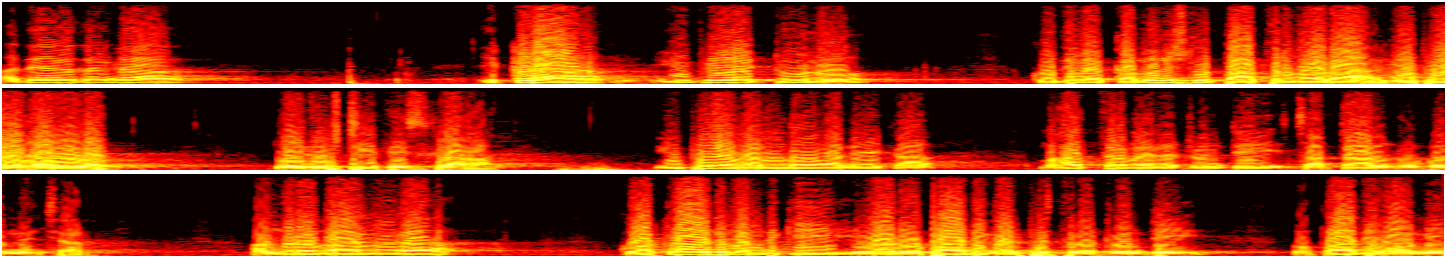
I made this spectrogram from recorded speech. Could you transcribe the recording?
అదేవిధంగా ఇక్కడ యూపీఏ టూలో కొద్దిగా కమ్యూనిస్టుల పాత్ర కూడా యూపీఏ వన్లో మీ దృష్టికి తీసుకురావాలి. యూపీఏ వన్లో అనేక మహత్తరమైనటువంటి చట్టాలను రూపొందించారు. అందులో భాగంగా కోట్లాది మందికి ఇవాళ ఉపాధి కల్పిస్తున్నటువంటి ఉపాధి హామీ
